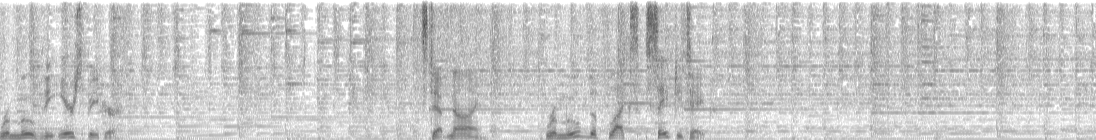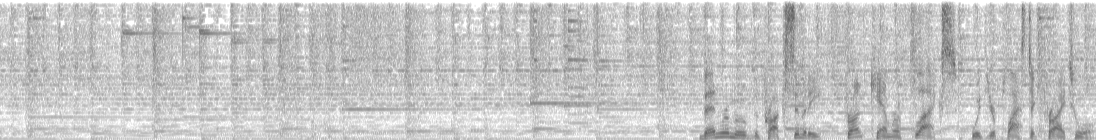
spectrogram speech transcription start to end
Remove the ear speaker. Step 9. Remove the flex safety tape. Then remove the proximity front camera flex with your plastic pry tool.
